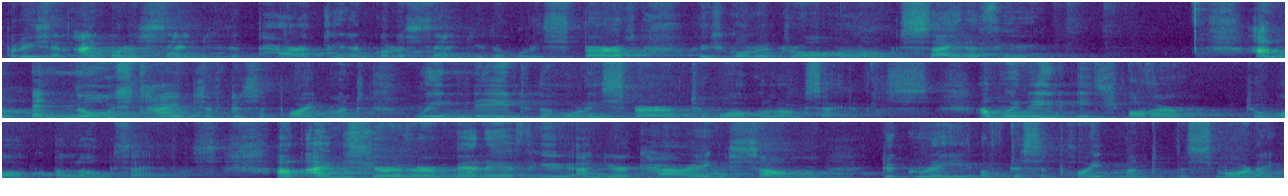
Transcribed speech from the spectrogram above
but he said, I'm going to send you the Paraclete, I'm going to send you the Holy Spirit who's going to draw alongside of you. And in those times of disappointment, we need the Holy Spirit to walk alongside of us. And we need each other to walk alongside of us. And I'm sure there are many of you, and you're carrying some degree of disappointment this morning,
